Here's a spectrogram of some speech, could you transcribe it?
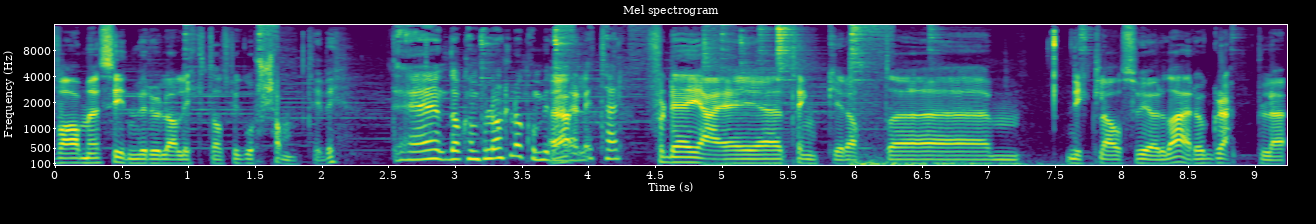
hva med, siden vi ruller likt, at vi går samtidig? Det, dere kan få lov til å kombinere Ja. litt her. For det jeg eh, tenker at uh, Niklaus vil gjøre da, er å grapple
